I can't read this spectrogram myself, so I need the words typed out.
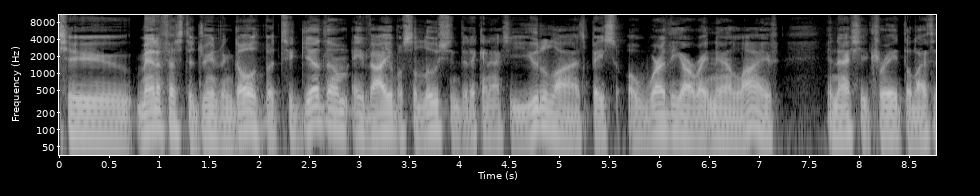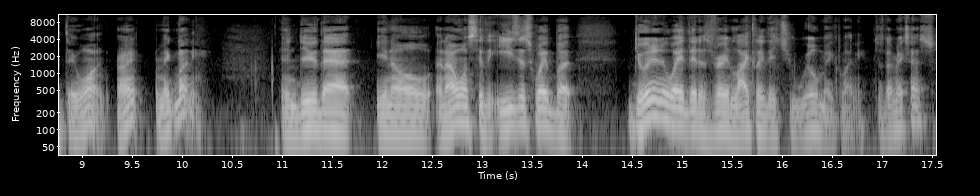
to manifest their dreams and goals, but to give them a valuable solution that they can actually utilize based on where they are right now in life and actually create the life that they want, right? And make money and do that, you know, and I won't say the easiest way, but do it in a way that is very likely that you will make money. Does that make sense?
